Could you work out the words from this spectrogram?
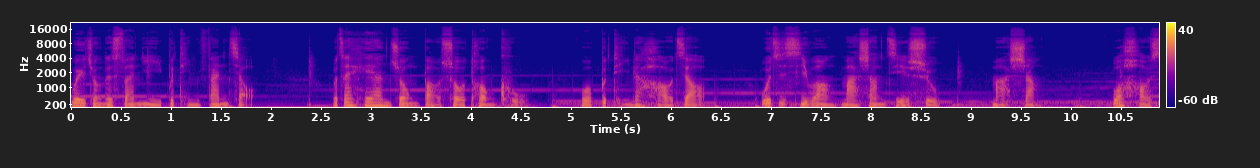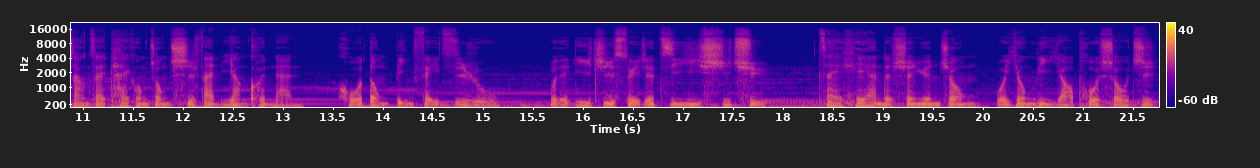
胃中的酸意不停翻搅。我在黑暗中饱受痛苦，我不停的嚎叫，我只希望马上结束，马上。我好像在太空中吃饭一样困难，活动并非自如。我的意志随着记忆失去，在黑暗的深渊中，我用力咬破手指，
